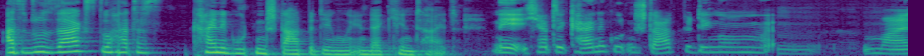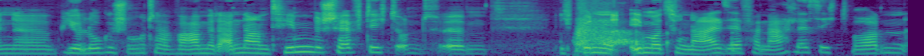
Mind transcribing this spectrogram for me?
Also du sagst, du hattest keine guten Startbedingungen in der Kindheit. Nee, ich hatte keine guten Startbedingungen. Meine biologische Mutter war mit anderen Themen beschäftigt und ähm, ich bin emotional sehr vernachlässigt worden,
